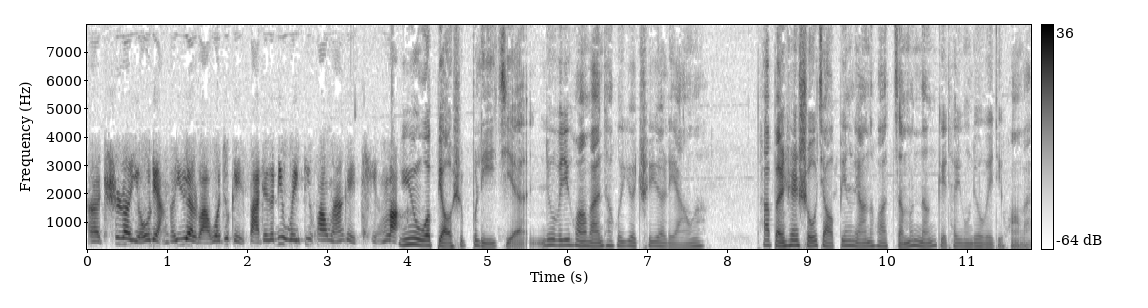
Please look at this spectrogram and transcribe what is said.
呃，吃了有两个月了吧，我就给把这个六味地黄丸给停了。因为我表示不理解，六味地黄丸他会越吃越凉啊，他本身手脚冰凉的话，怎么能给他用六味地黄丸？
